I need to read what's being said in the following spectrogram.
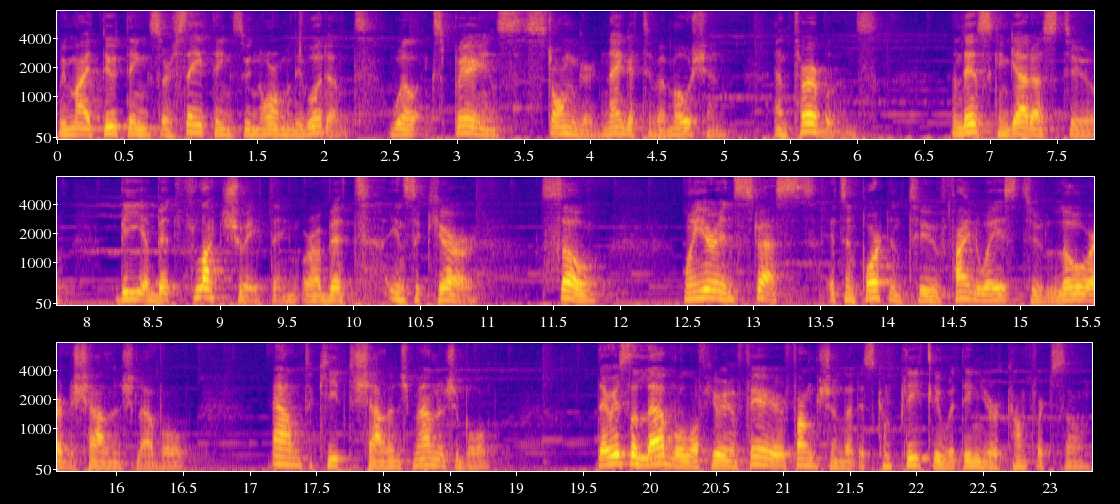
We might do things or say things we normally wouldn't. We'll experience stronger negative emotion and turbulence. And this can get us to be a bit fluctuating or a bit insecure. So, when you're in stress, it's important to find ways to lower the challenge level and to keep the challenge manageable. There is a level of your inferior function that is completely within your comfort zone.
